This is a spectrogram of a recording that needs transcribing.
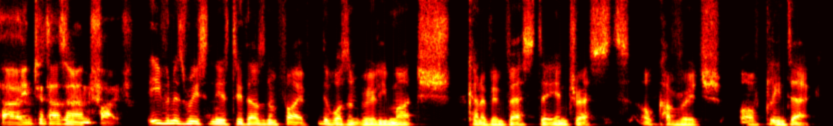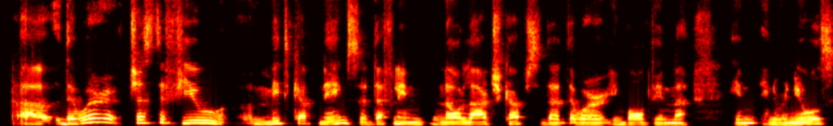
Uh, in 2005. Even as recently as 2005, there wasn't really much kind of investor interest or coverage of clean tech. Uh, there were just a few mid cap names, uh, definitely no large caps that, were involved in uh, in, in renewals.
